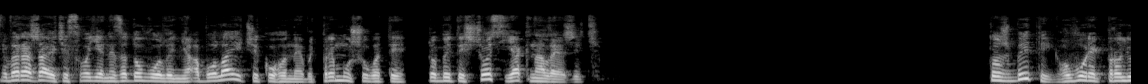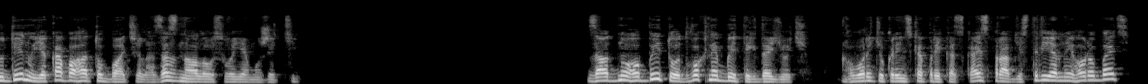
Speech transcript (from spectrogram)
виражаючи своє незадоволення або лаючи кого-небудь, примушувати робити щось як належить. Тож битий говорять про людину, яка багато бачила, зазнала у своєму житті. За одного битого двох небитих дають, говорить українська приказка. І справді, стріляний горобець,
